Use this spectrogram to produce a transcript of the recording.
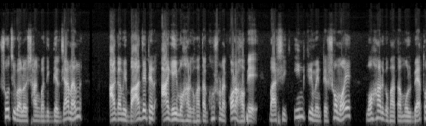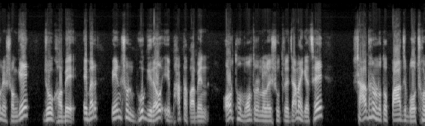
সচিবালয়ে সাংবাদিকদের জানান, আগামী বাজেটের আগেই মহার্ঘ ভাতা ঘোষণা করা হবে। বার্ষিক ইনক্রিমেন্টের সময় মহার্ঘ ভাতা মূল বেতনের সঙ্গে যোগ হবে। এবার পেনশন ভোগীরাও এ ভাতা পাবেন। অর্থ মন্ত্রণালয় সূত্রে জানা গেছে, সাধারণত পাঁচ বছর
